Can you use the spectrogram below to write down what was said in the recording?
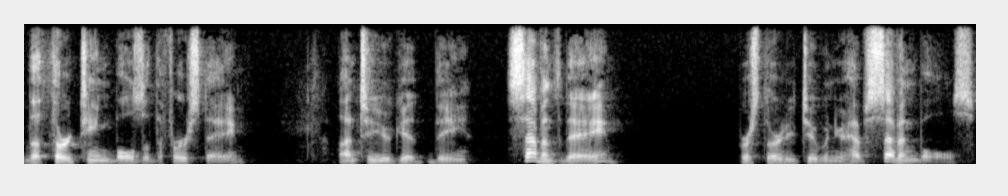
the 13 bowls of the first day until you get the seventh day, verse 32, when you have seven bowls.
